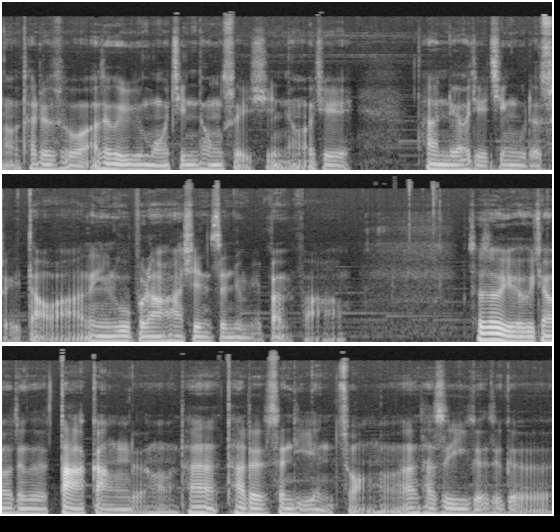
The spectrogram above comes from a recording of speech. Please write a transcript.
了。他就说：“啊，这个鱼魔精通水性哦，而且他很了解金武的水道啊。那你如果不让他现身，就没办法。”这时候有一个叫这个大刚的哈，他他的身体很壮哈，那他是一个这个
